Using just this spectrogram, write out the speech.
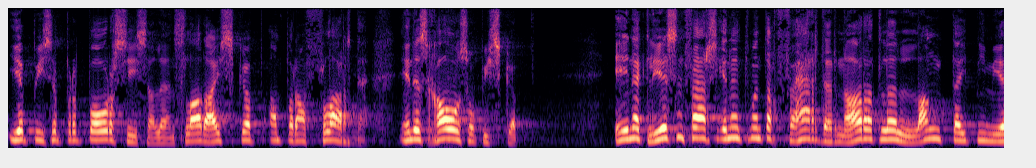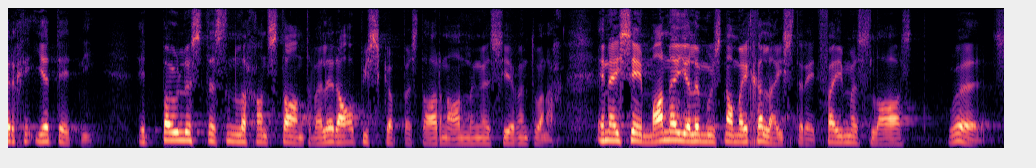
epiese proporsies. Hulle inslaan daai skip amper aan flarde en dis chaos op die skip. En ek lees in vers 21 verder nadat hulle lank tyd nie meer geëet het nie het Paulus tussen hulle gaan staan terwyl hy daar op die skip is daar in Handelinge 27. En hy sê manne, julle moes na my geluister het, famous last words.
